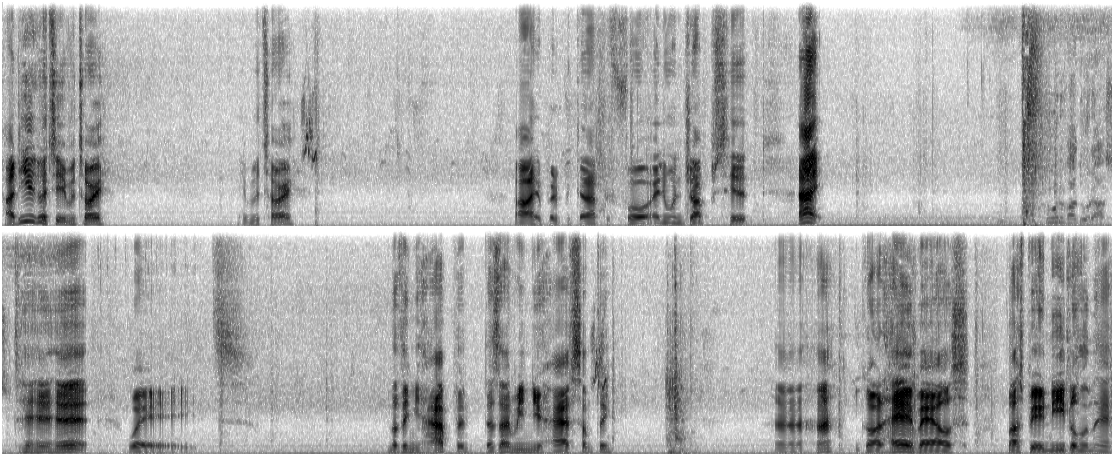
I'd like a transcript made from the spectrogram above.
How do you go to inventory? Inventory? Oh, I better pick that up before anyone drops hit it. Hey! Wait. Nothing happened. Does that mean you have something? Uh-huh. You got hay bales. Must be a needle in there.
